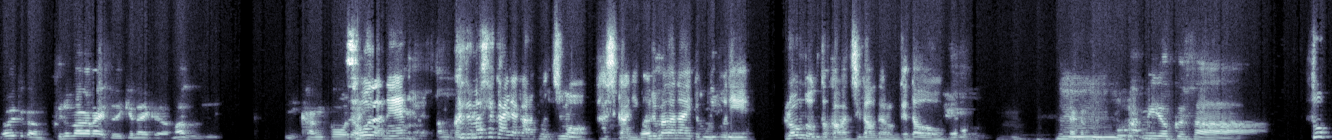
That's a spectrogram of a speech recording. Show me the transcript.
そういうとこは車がないといけないから、まず、観光そうだね。車社会だからこっちも。確かに。車がないと本当に。ロンドンとかは違うだろうけど。うんうなんか、魅力さ。そっ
